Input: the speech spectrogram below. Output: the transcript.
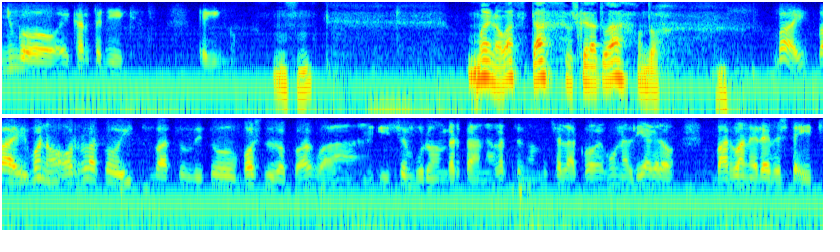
inungo ekarpenik egingo. Bueno, ba, eta, euskeratua, ondo. Bai, bai, bueno, horrelako hitz batzu ditu bost durokoak, ba, izen buruan bertan agertzen den bezalako egunaldia, gero barruan ere beste hitz.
